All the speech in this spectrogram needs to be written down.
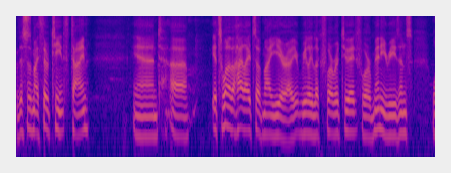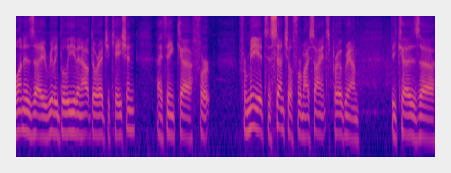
This is my 13th time and uh, it's one of the highlights of my year. I really look forward to it for many reasons. One is I really believe in outdoor education. I think uh, for for me it's essential for my science program because uh,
